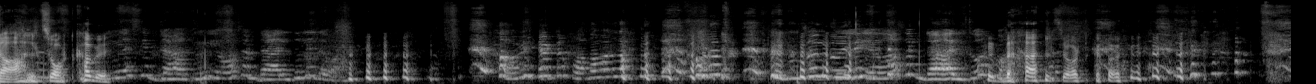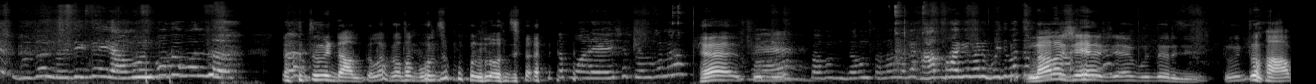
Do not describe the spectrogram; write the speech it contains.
ডাল চট খাবে? ডাল চট চটকাবে দুজন দুই দিক দিয়ে এমন কথা বলল। তুমি ডাল তোলার কথা বলছো কোন লজ্জায় পরে এসে তুলবো না? হ্যাঁ তুলবো। তখন যখন তোলা হবে হাফ ভাগে মানে বুঝতে পারছ না? না সে সে আমি বুঝতে পেরেছি। তুমি তো হাফ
